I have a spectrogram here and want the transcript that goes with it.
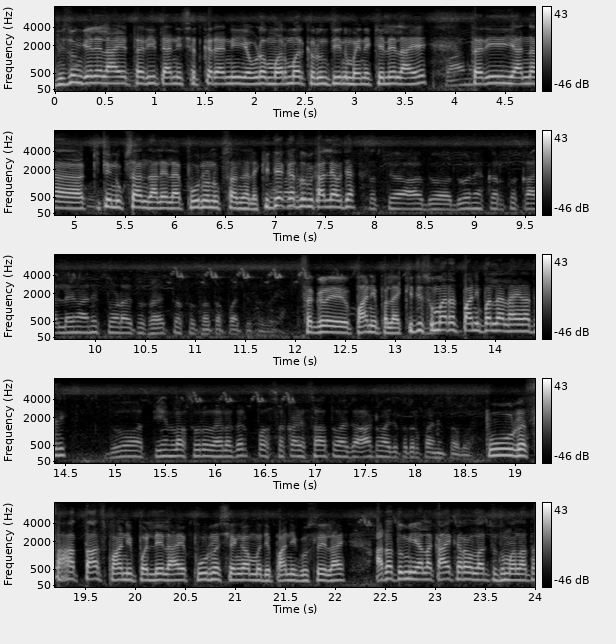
भिजून गेलेला आहे तरी त्यांनी शेतकऱ्यांनी एवढं मरमर करून तीन महिने केलेलं आहे तरी यांना किती नुकसान झालेलं आहे पूर्ण नुकसान झालं किती एकर तुम्ही काढल्या होत्या? दोन एकरचं काढलंय आणि तोडायचंच आहे तसंच आता पाहिजे सगळं. सगळे पाणी पडलाय किती सुमारात पाणी पडलेलं आहे रात्री? दो तीनला सुरू झालं तर प- सकाळी सात वाजे आठ वाजेपर्यंत पाणी चालू आहे. पूर्ण सहा तास पाणी पडलेलं आहे पूर्ण शेंगामध्ये पाणी घुसलेलं आहे. आता तुम्ही याला काय करावं लागतं तुम्हाला आता?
